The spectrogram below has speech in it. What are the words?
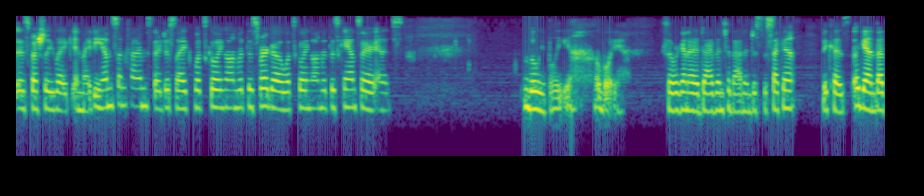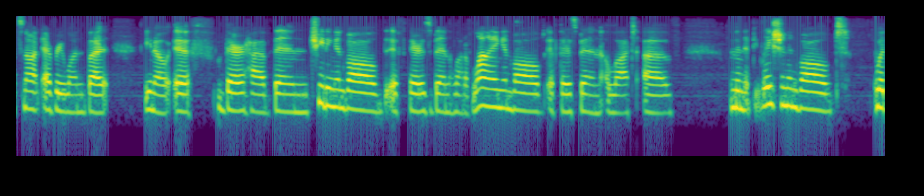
especially like in my DMs sometimes. They're just like, what's going on with this Virgo? What's going on with this cancer? And it's Boy, boy, oh boy. So we're going to dive into that in just a second because, again, that's not everyone, but you know, if there have been cheating involved, if there's been a lot of lying involved, if there's been a lot of manipulation involved with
